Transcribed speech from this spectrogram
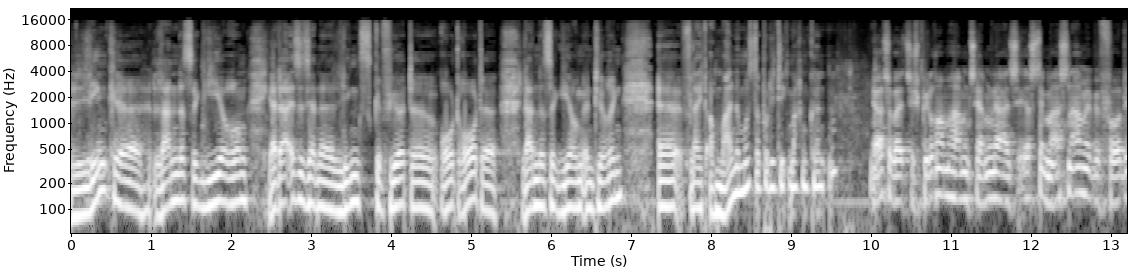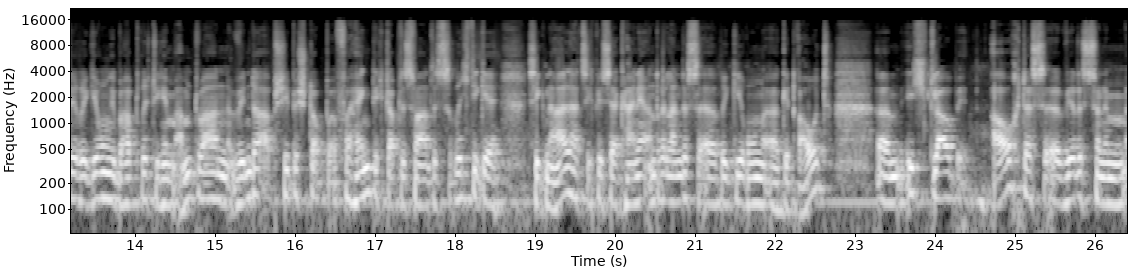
linke Landesregierung, ja, da ist es ja eine links geführte rot-rote Landesregierung in Thüringen, äh, vielleicht auch mal eine Musterpolitik machen könnten? Ja, soweit Sie Spielraum haben. Sie haben ja als erste Maßnahme, bevor die Regierung überhaupt richtig im Amt war, einen Winterabschiebestopp verhängt. Ich glaube, das war das richtige Signal, hat sich bisher keine andere Landesregierung äh, getraut. Ähm, ich glaube auch, dass äh, wir das zu einem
